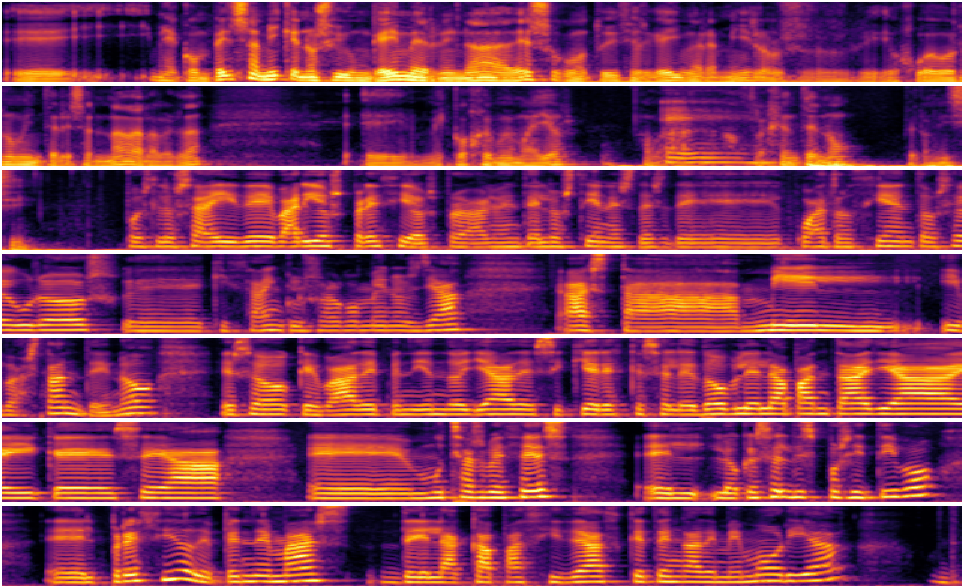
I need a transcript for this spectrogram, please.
Eh, y me compensa a mí que no soy un gamer ni nada de eso, como tú dices gamer, a mí los videojuegos no me interesan nada, la verdad. Eh, me coge muy mayor. A, eh, otra gente no, pero a mí sí. Pues los hay de varios precios, probablemente los tienes desde 400 euros, eh, quizá incluso algo menos ya, hasta 1000 y bastante, ¿no? Eso que va dependiendo ya de si quieres que se le doble la pantalla y que sea muchas veces lo que es el dispositivo, el precio depende más de la capacidad que tenga de memoria,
